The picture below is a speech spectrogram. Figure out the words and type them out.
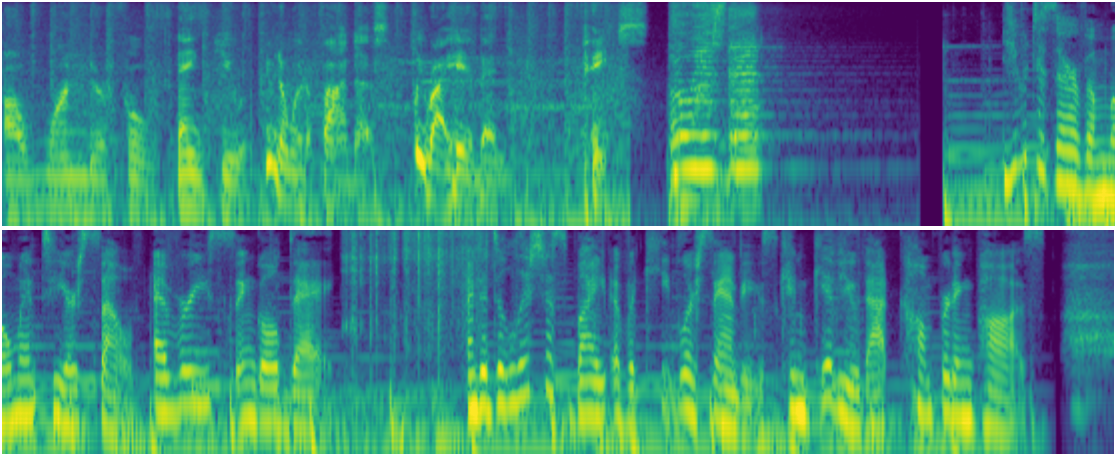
are wonderful. Thank you. You know where to find us. We right here, baby. Peace. Who is that? You deserve a moment to yourself every single day. And a delicious bite of a Keebler Sandies can give you that comforting pause.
